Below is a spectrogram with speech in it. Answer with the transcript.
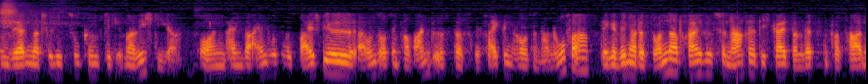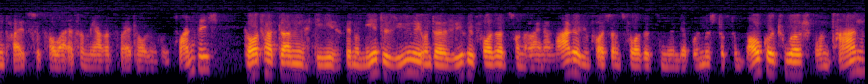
und werden natürlich zukünftig immer wichtiger. Und ein beeindruckendes Beispiel bei uns aus dem Verband ist das Recyclinghaus in Hannover, der Gewinner des Sonderpreises für Nachhaltigkeit beim letzten Fassadenpreis für VHF im Jahre 2020. Dort hat dann die renommierte Jury unter Juryvorsatz von Rainer Nagel, dem Vorstandsvorsitzenden der Bundesstiftung Baukultur, spontan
